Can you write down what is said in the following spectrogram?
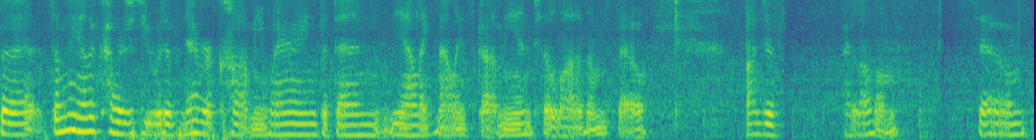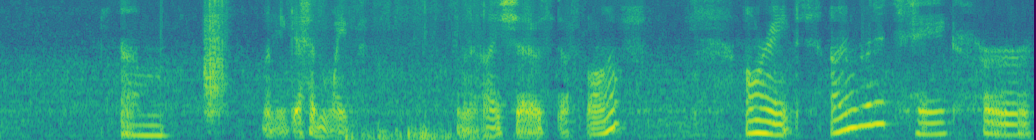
But some of the other colors you would have never caught me wearing, but then, yeah, like Mally's got me into a lot of them, so I just, I love them. So, um, let me go ahead and wipe some of the eyeshadow stuff off. Alright, I'm going to take her...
